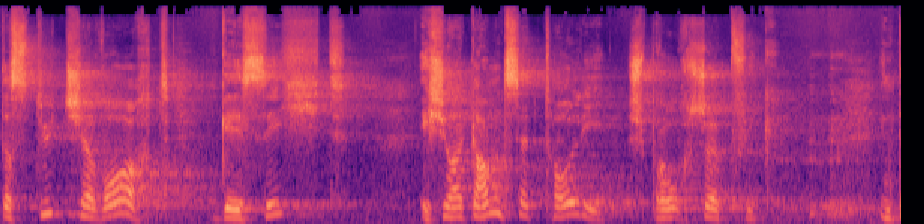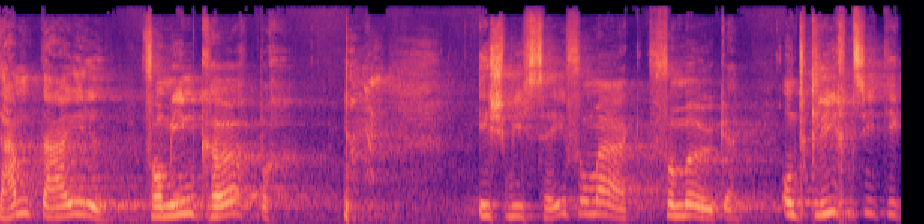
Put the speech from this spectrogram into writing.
Das deutsche Wort Gesicht ist ja eine ganz tolle Spruchschöpfung. In dem Teil von meinem Körper ist mein Sehvermögen und gleichzeitig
